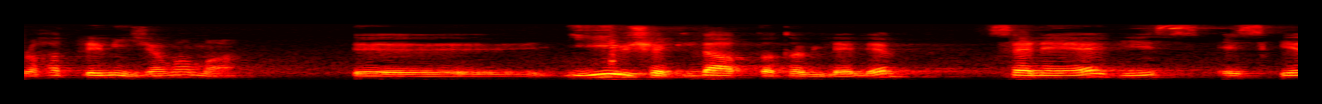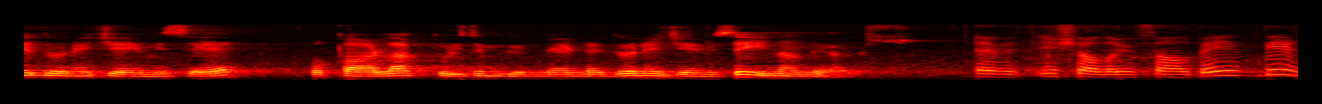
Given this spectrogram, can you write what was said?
rahat demeyeceğim ama e, iyi bir şekilde atlatabilelim. Seneye biz eskiye döneceğimize, o parlak turizm günlerine döneceğimize inanıyoruz. Evet inşallah Ünsal Bey. Bir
